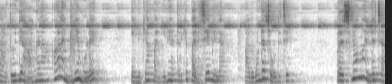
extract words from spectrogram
കാത്തുവിന്റെ ആങ്ങള ആൾ എങ്ങനെയാ മോളെ? എനിക്ക് ആ പയ്യനെ അത്രയ്ക്ക് പരിചയമില്ല. അതുകൊണ്ടാ ചോദിച്ചേ. പ്രശ്നമൊന്നുമില്ല ചാ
